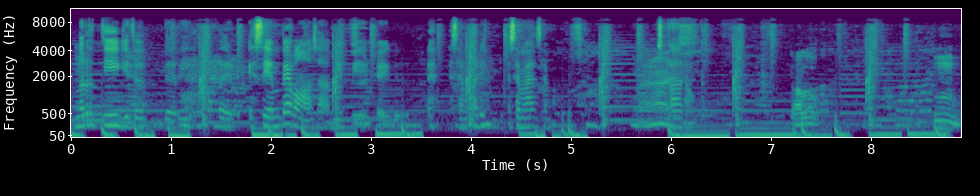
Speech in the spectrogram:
ngerti gitu dari apa ya, SMP kalau nggak salah mimpi kayak gitu. Eh, SMA deh, SMA, SMA. Nah, Sekarang. kalau hmm,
